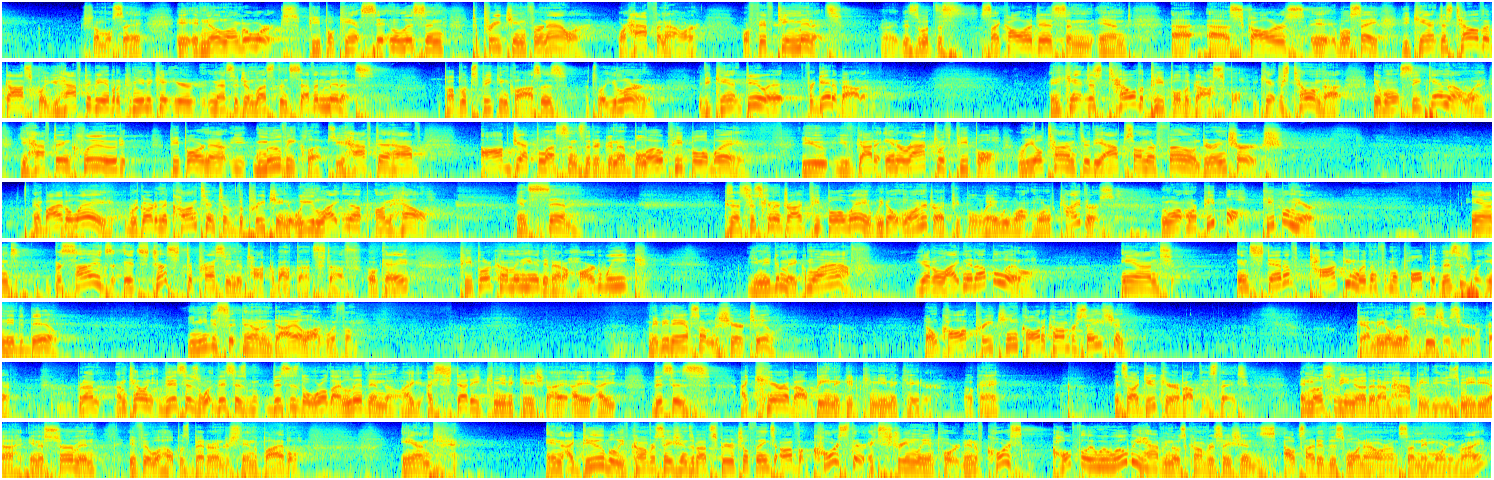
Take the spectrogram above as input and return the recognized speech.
Some will say it, it no longer works. People can't sit and listen to preaching for an hour, or half an hour, or 15 minutes. Right? This is what the psychologists and, and uh, uh, scholars will say. You can't just tell the gospel. You have to be able to communicate your message in less than seven minutes. Public speaking classes, that's what you learn. If you can't do it, forget about it. And you can't just tell the people the gospel. You can't just tell them that. It won't sink in that way. You have to include People are now, movie clips. You have to have object lessons that are going to blow people away. You, you've got to interact with people real time through the apps on their phone during church. And by the way, regarding the content of the preaching, will you lighten up on hell and sin? Because that's just going to drive people away. We don't want to drive people away. We want more tithers. We want more people. Keep them here. And besides, it's just depressing to talk about that stuff, okay? People are coming here, they've had a hard week. You need to make them laugh. You got to lighten it up a little. And instead of talking with them from a pulpit, this is what you need to do. You need to sit down and dialogue with them. Maybe they have something to share too. Don't call it preaching, call it a conversation. Okay, I'm being a little facetious here, okay? But I'm, I'm telling you, this is, what, this, is, this is the world I live in, though. I, I study communication. I, I, I, this is, I care about being a good communicator, okay? And so I do care about these things. And most of you know that I'm happy to use media in a sermon if it will help us better understand the Bible. And and I do believe conversations about spiritual things, of course, they're extremely important. And of course, hopefully, we will be having those conversations outside of this one hour on Sunday morning, right?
